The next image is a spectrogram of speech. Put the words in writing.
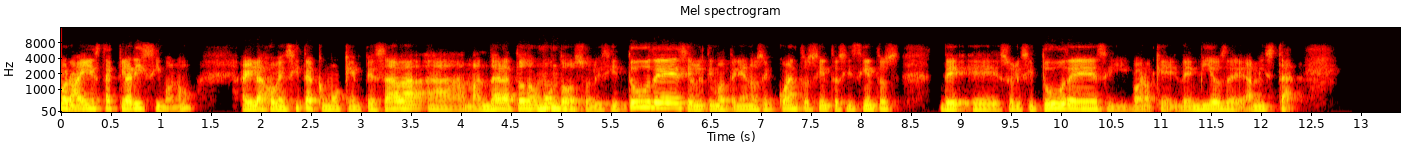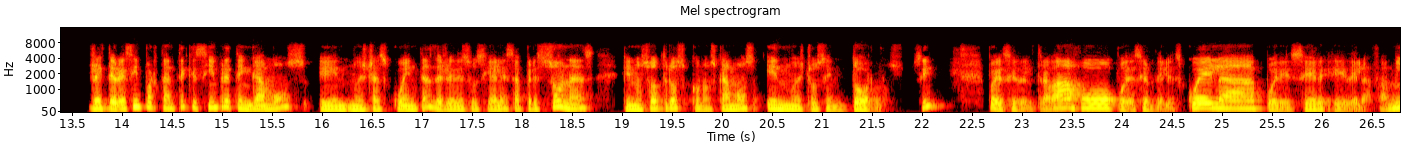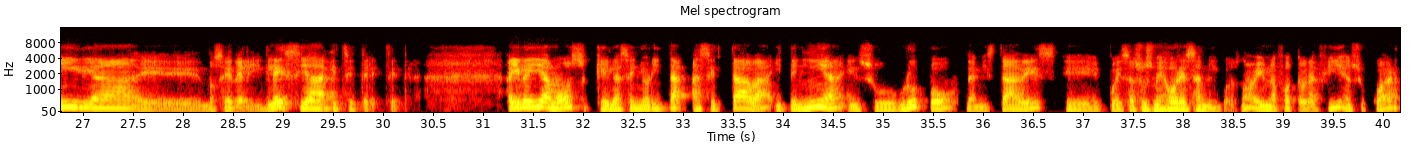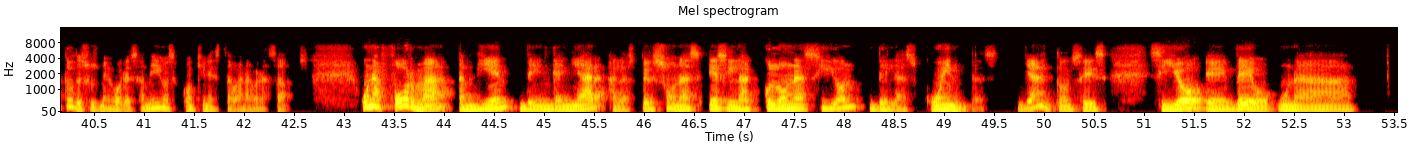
Bueno, ahí está clarísimo, ¿no? Ahí la jovencita como que empezaba a mandar a todo mundo solicitudes y el último tenía no sé cuántos cientos y cientos de eh, solicitudes y bueno, que de envíos de amistad. Reitero, es importante que siempre tengamos en nuestras cuentas de redes sociales a personas que nosotros conozcamos en nuestros entornos, ¿sí? Puede ser del trabajo, puede ser de la escuela, puede ser eh, de la familia, eh, no sé, de la iglesia, etcétera, etcétera. Ahí veíamos que la señorita aceptaba y tenía en su grupo de amistades, eh, pues a sus mejores amigos, ¿no? Hay una fotografía en su cuarto de sus mejores amigos con quienes estaban abrazados. Una forma también de engañar a las personas es la clonación de las cuentas, ¿ya? Entonces, si yo eh, veo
